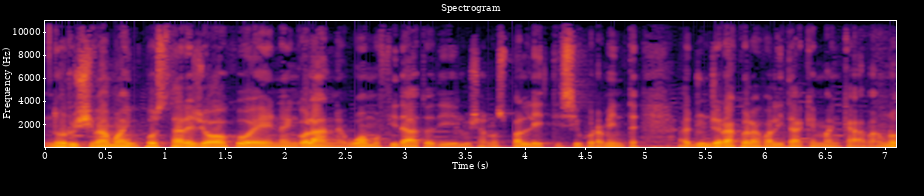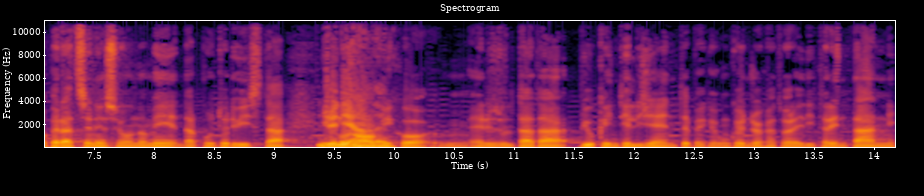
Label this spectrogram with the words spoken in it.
non riuscivamo a impostare gioco e Nainggolan, uomo fidato di Luciano Spalletti, sicuramente aggiungerà quella qualità che mancava. Un'operazione secondo me dal punto di vista Geniale. economico mh, è risultata più che intelligente perché comunque è un giocatore di 30 anni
